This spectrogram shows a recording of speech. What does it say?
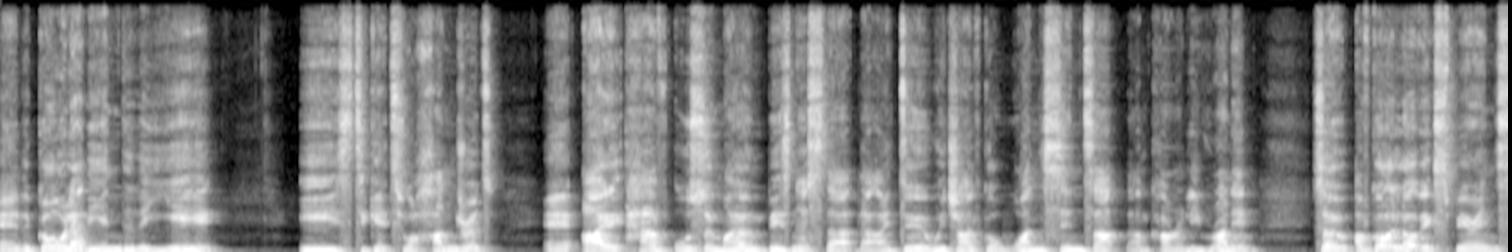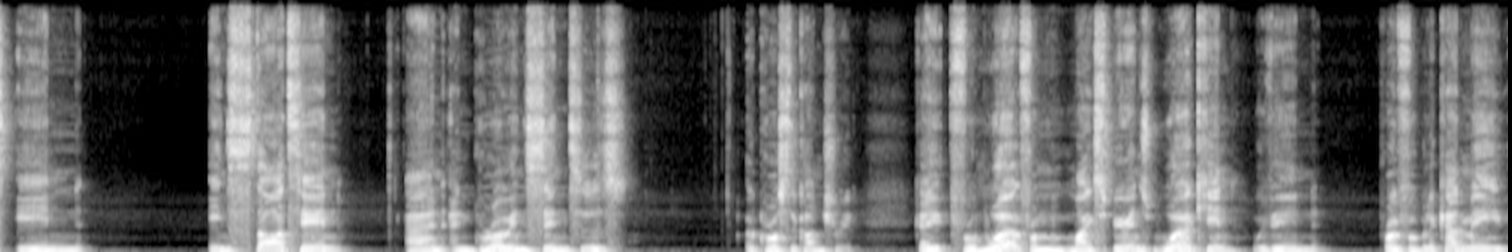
Uh, the goal at the end of the year is to get to 100. Uh, I have also my own business that, that I do, which I've got one center that I'm currently running. So I've got a lot of experience in in starting, and, and growing centers across the country. Okay, from work, from my experience working within Pro Football Academy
